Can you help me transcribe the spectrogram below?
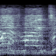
with my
